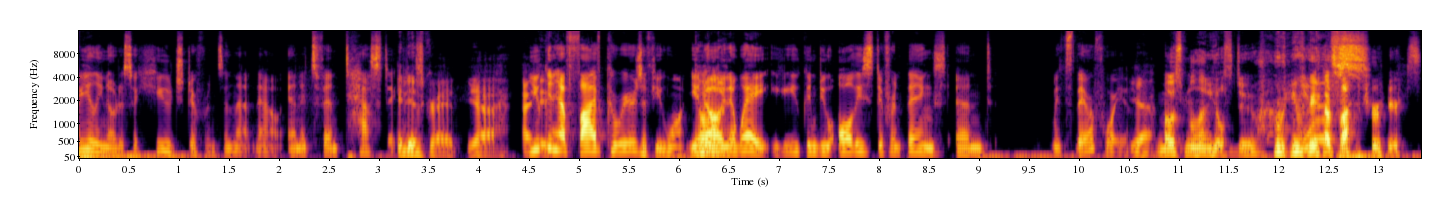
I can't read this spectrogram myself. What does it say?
really notice a huge difference in that now, and it's fantastic. it is great. Yeah, I- you can it- have five careers if you want. You know, in a way, you can do all these different things, and it's there for you. Yeah, most millennials do. we, we have five careers.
